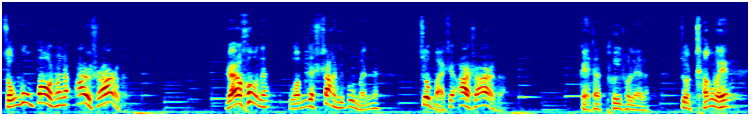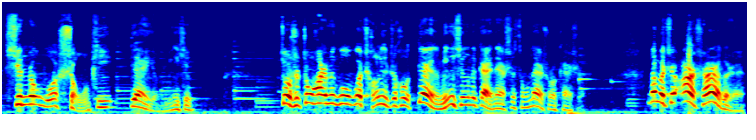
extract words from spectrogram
总共报上了二十二个。然后呢，我们的上级部门呢，就把这二十二个给他推出来了，就成为新中国首批电影明星。就是中华人民共和国成立之后，电影明星的概念是从那时候开始。那么这二十二个人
